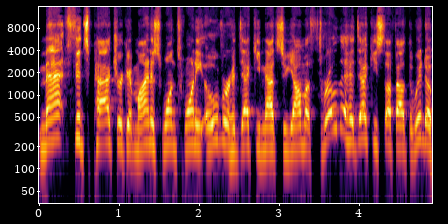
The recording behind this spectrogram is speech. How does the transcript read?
Matt Fitzpatrick at minus 120 over Hideki Matsuyama. Throw the Hideki stuff out the window.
